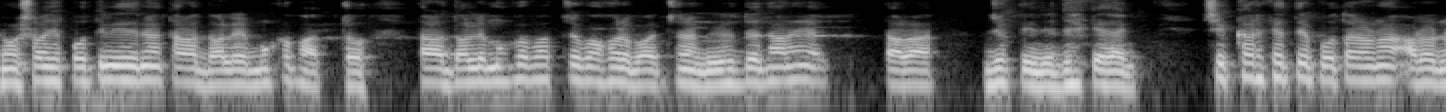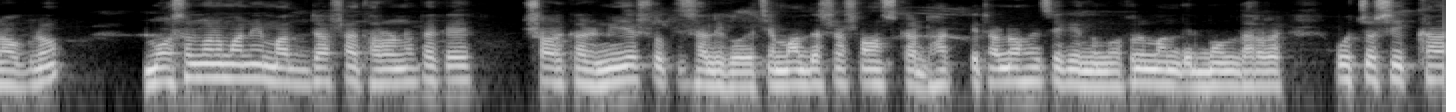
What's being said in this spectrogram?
এবং সমাজের প্রতিনিধি নয় তারা দলের মুখপাত্র। তারা দলের মুখপাত্র কখনো বঞ্চনার বিরুদ্ধে দাঁড়ায় তারা যুক্তি দিয়ে ঢেকে দেয় শিক্ষার ক্ষেত্রে প্রতারণা আরও নগ্ন। মুসলমান মানে মাদ্রাসা ধারণাটাকে সরকার নিজে শক্তিশালী করেছে। মাদ্রাসা সংস্কার ঢাক পেটানো হয়েছে, কিন্তু মুসলমানদের মূলধারার উচ্চশিক্ষা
